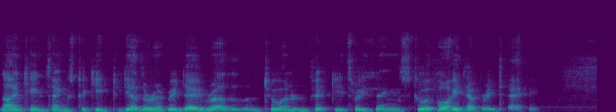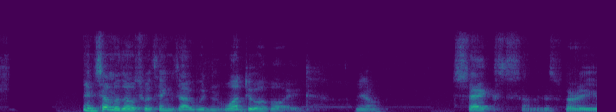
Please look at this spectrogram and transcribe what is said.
19 things to keep together every day rather than 253 things to avoid every day. And some of those were things I wouldn't want to avoid. You know, sex. I mean, it's a very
